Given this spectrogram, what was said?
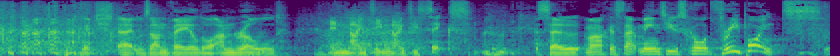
which uh, was unveiled or unrolled in 1996. So, Marcus, that means you scored three points. Three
